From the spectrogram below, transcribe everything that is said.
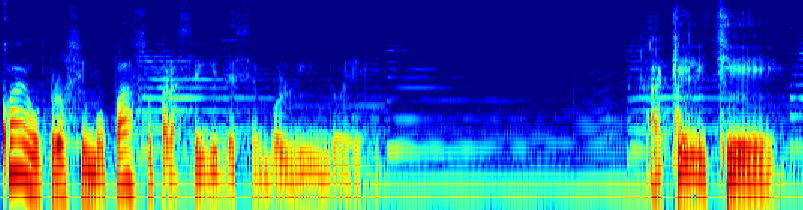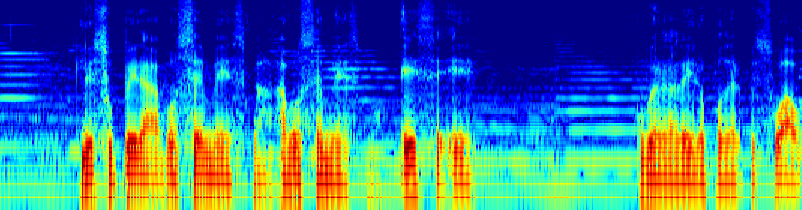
Qual é o próximo passo para seguir desenvolvendo ele? Aquele que lhe supera a você mesma, a você mesmo. Esse é o verdadeiro poder pessoal.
